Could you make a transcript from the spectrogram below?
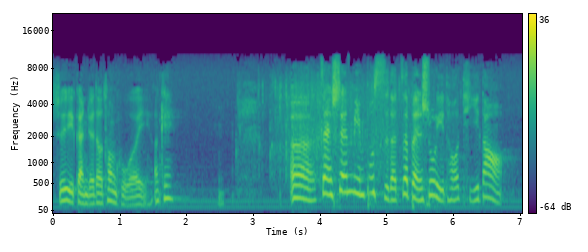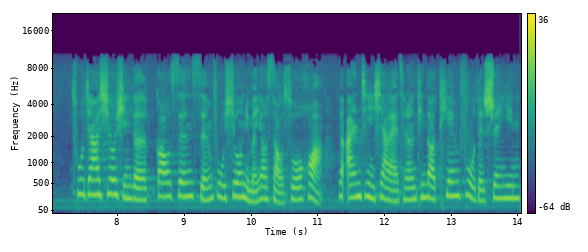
所以感觉到痛苦而已。OK。呃，在《生命不死的》这本书里头提到。出家修行的高僧、神父、修女们要少说话，要安静下来，才能听到天父的声音。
